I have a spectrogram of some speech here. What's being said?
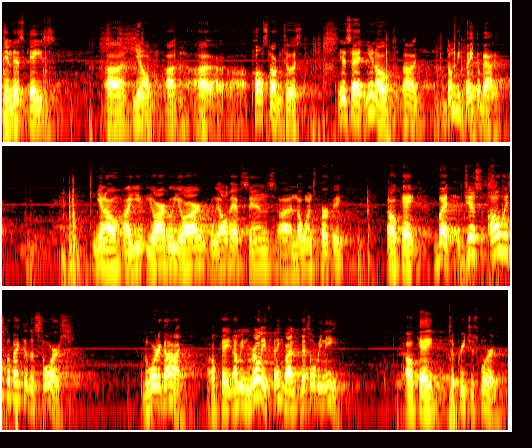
in this case, uh, you know, uh, uh, Paul's talking to us, is that, you know, uh, don't be fake about it. You know, uh, you, you are who you are. We all have sins. no one's perfect. Okay, but just always go back to the source, the Word of God. Okay, I mean, really, think about it. That's all we need. Okay, to preach His Word.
